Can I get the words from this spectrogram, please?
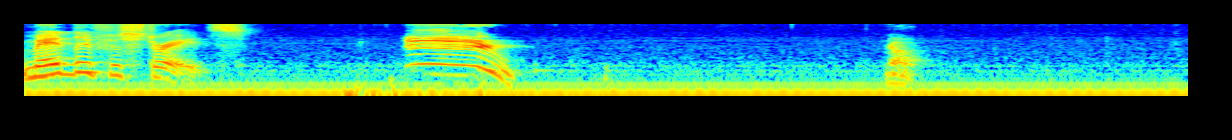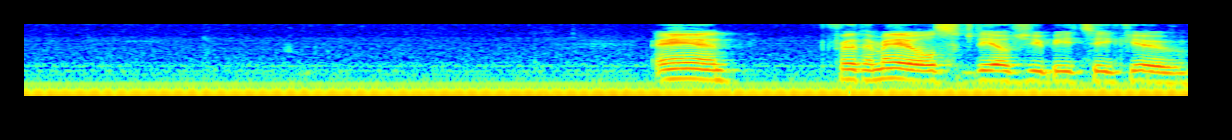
Mainly for straights. No. And for the males of the LGBTQ.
